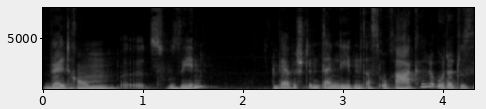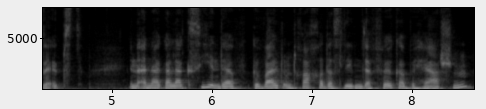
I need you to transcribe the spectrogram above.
Weltraum äh, zu sehen. Wer bestimmt dein Leben, das Orakel oder du selbst? In einer Galaxie, in der Gewalt und Rache das Leben der Völker beherrschen,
